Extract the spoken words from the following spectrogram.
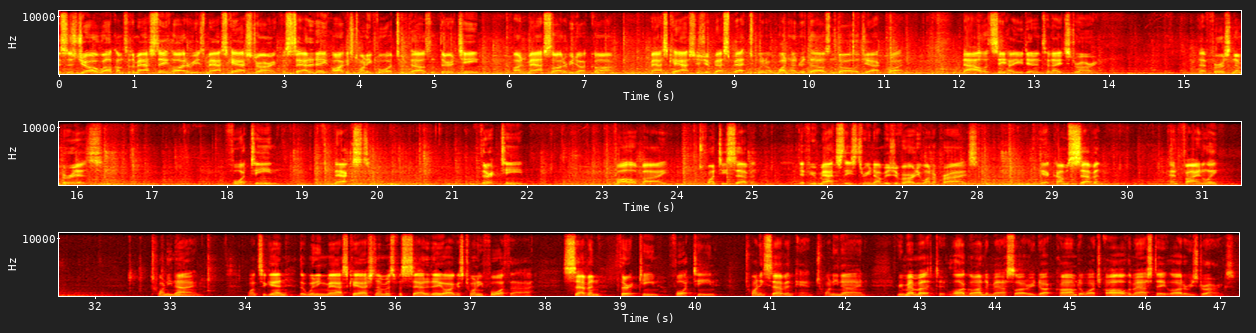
This is Joe. Welcome to the Mass State Lottery's Mass Cash Drawing for Saturday, August 24, 2013 on masslottery.com. Mass Cash is your best bet to win a $100,000 jackpot. Now, let's see how you did in tonight's drawing. That first number is 14. Next, 13. Followed by 27. If you match these three numbers, you've already won a prize. Here comes 7. And finally, 29. Once again, the winning mass cash numbers for Saturday, August 24th are 7, 13, 14, 27, and 29. Remember to log on to masslottery.com to watch all the Mass State Lottery's drawings.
